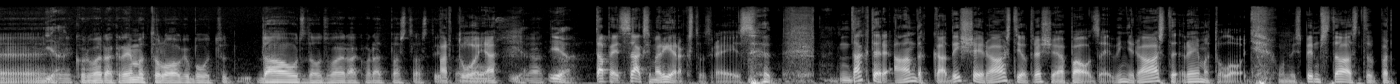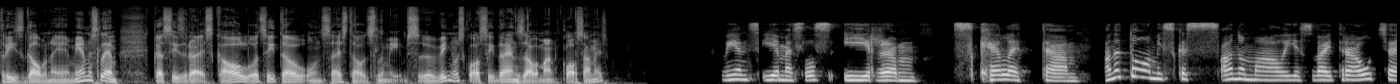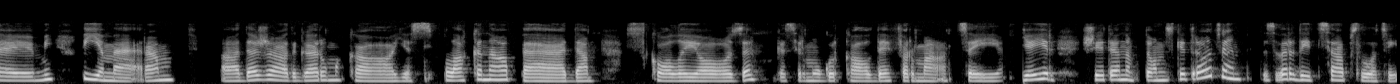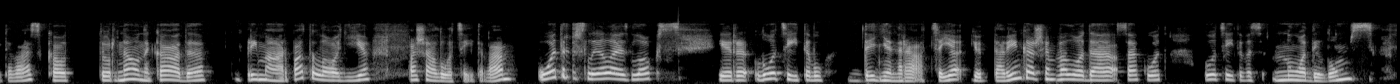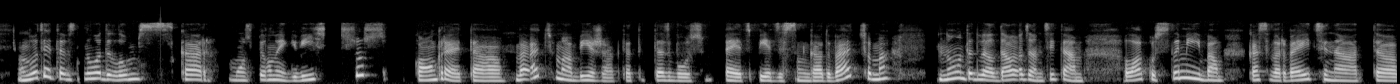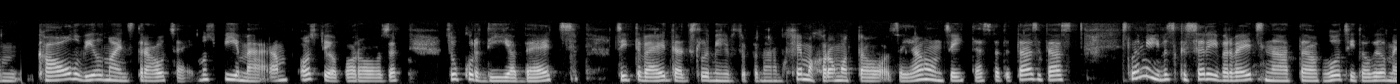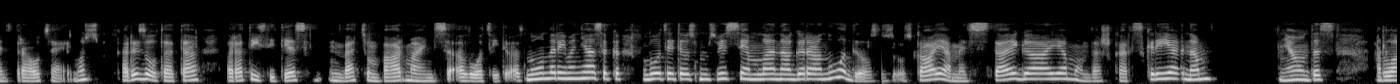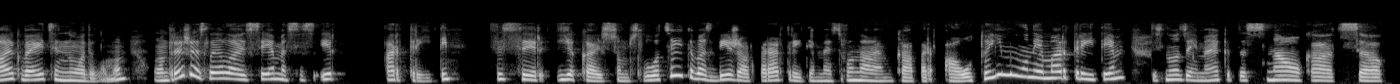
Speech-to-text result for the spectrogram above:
jā. kur vairāk reumatologa būtu daudz, daudz vairāk varētu pastāstīt par to. Jā. Jā. Jā. Tāpēc sāksim ar ierakstu uzreiz. Daktere Anna Kadiša ir ārste jau trešajā paudzē. Viņa ir ārste reumatoloģija un vispirms stāsta par trīs galvenajiem iemesliem, kas izraisa kaulu, locītavu un saistāvdu slimības. Viņu uzklausīja Daina Zalamana. Klausāmies! Viens iemesls ir um, skeleta anatomiskas anomālijas vai traucējumi, piemēram, dažāda garuma kājas, plakanā pēda, skolioze, kas ir mugurkaula deformācija. Ja ir šie anatomiskie traucējumi, tas var radīt sāpes locītavās, kaut tur nav nekāda primāra patoloģija pašā locītavā. Otrs lielais bloks ir locītavu deģenerācija, jo tā vienkāršiem valodā sakot, locītavas nodilums. Un locītavas nodilums skar mūs pilnīgi visus. Konkrētā vecumā biežāk tas būs pēc 50 gadu vecuma, Nu, un tad vēl daudzām citām blakus slimībām, kas var veicināt um, kaulu vielmaiņas traucējumus, piemēram, osteoporoze, cukurdibēts, cita veida slimības, piemēram, hemohromatoze ja, un citas. Tad tās ir tās slimības, kas arī var veicināt locīto vilmēņas traucējumus. Kā rezultātā var attīstīties vecuma pārmaiņas locītavās. Nu, un arī man jāsaka, locītavas mums visiem lēnā garā nodils. Uz, uz kājām mēs staigājam un dažkārt skrienam. Ja, un tas ar laiku veicina nodalumu. Un trešais lielais iemesls ir artrīti. Tas ir iekaisums locītavās. Biežāk par artrītiem mēs runājam kā par autoimūniem artrītiem. Tas nozīmē, ka tas nav kāds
